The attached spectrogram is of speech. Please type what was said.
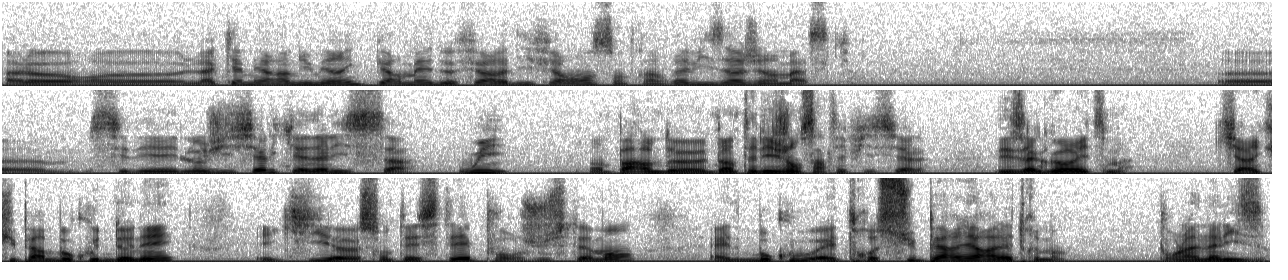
Alors, la caméra numérique permet de faire la différence entre un vrai visage et un masque. c'est des logiciels qui analysent ça. Oui, on parle d'intelligence artificielle, des algorithmes qui récupèrent beaucoup de données et qui euh, sont testés pour justement être beaucoup être supérieurs à l'être humain pour l'analyse,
